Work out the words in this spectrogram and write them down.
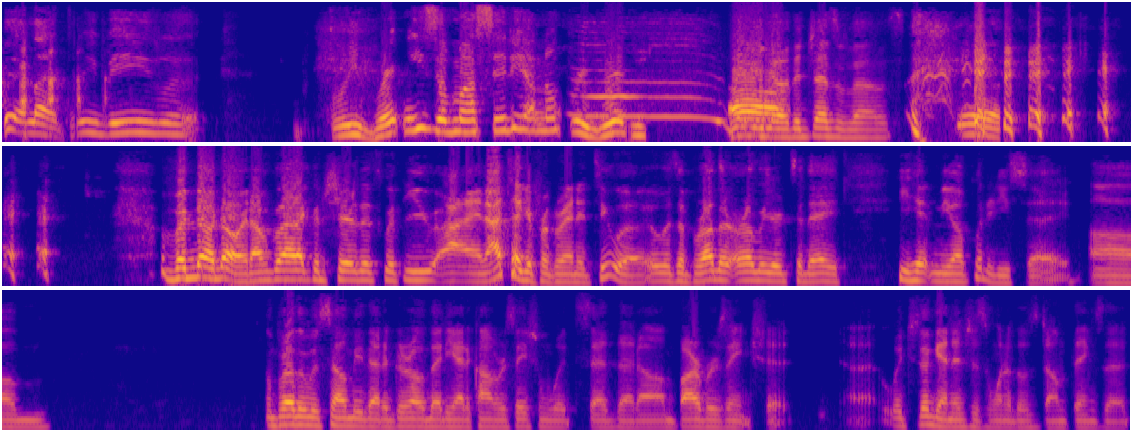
said like three B's with three Britneys of my city. I know three Britneys. There you Uh, go, the Jezebels. Yeah. but no, no, and I'm glad I could share this with you. I, and I take it for granted too. Uh, it was a brother earlier today. He hit me up. What did he say? Um, a brother was telling me that a girl that he had a conversation with said that um, barbers ain't shit. Uh, which again is just one of those dumb things that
